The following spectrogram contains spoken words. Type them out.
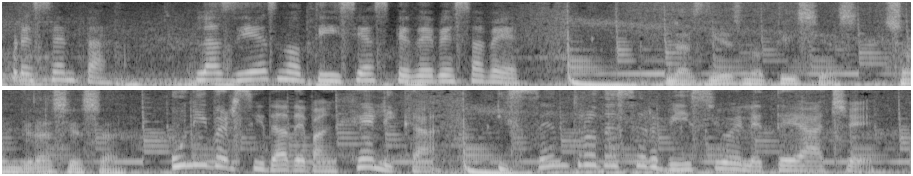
Presenta las 10 noticias que debes saber. Las 10 noticias son gracias a Universidad Evangélica y Centro de Servicio LTH.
